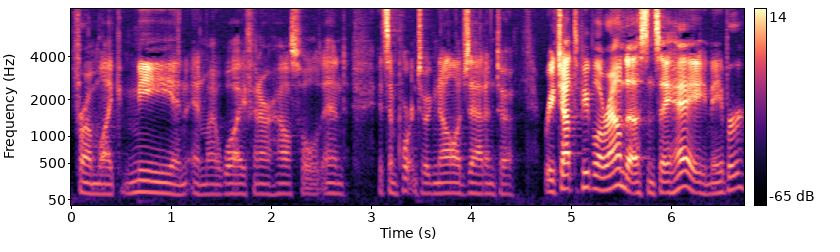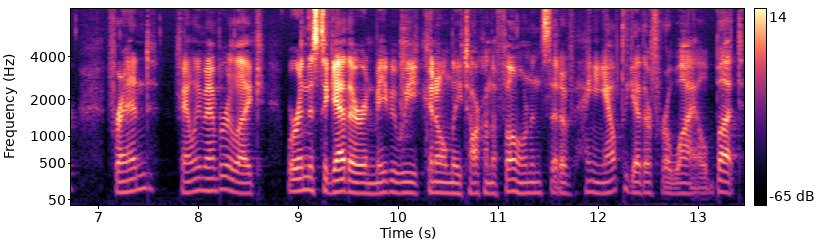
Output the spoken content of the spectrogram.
from like me and, and my wife and our household. And it's important to acknowledge that and to reach out to people around us and say hey neighbor friend family member like we're in this together and maybe we can only talk on the phone instead of hanging out together for a while. But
